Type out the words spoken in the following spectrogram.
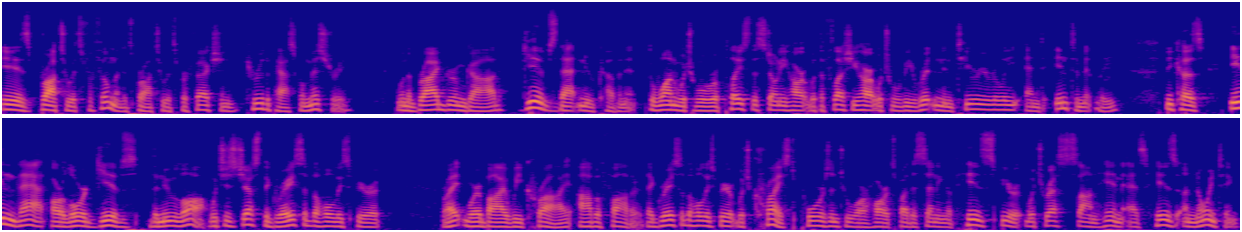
is brought to its fulfillment. It's brought to its perfection through the paschal mystery. When the bridegroom God gives that new covenant, the one which will replace the stony heart with the fleshy heart, which will be written interiorly and intimately, because in that our Lord gives the new law, which is just the grace of the Holy Spirit right? Whereby we cry, Abba, Father. The grace of the Holy Spirit, which Christ pours into our hearts by the sending of His Spirit, which rests on Him as His anointing,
